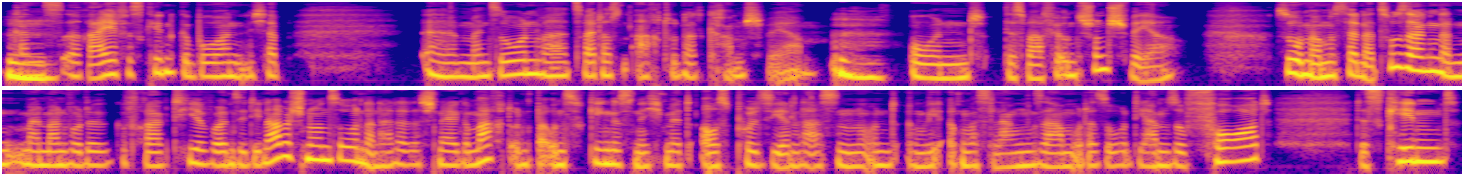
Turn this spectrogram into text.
mhm. ganz reifes Kind geboren. Ich habe äh, mein Sohn war 2800 Gramm schwer. Mhm. Und das war für uns schon schwer. So, man muss dann dazu sagen, dann mein Mann wurde gefragt, hier wollen Sie die Nabelschnur und so, und dann hat er das schnell gemacht und bei uns ging es nicht mit auspulsieren lassen und irgendwie irgendwas langsam oder so. Die haben sofort das Kind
